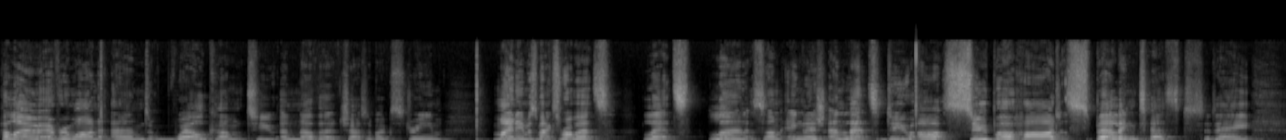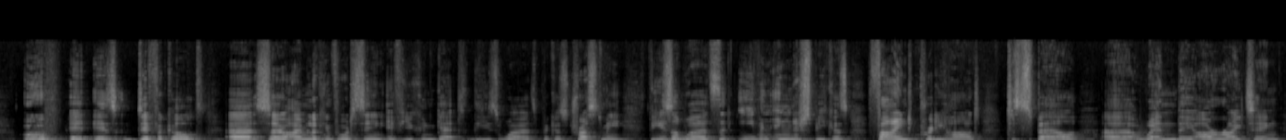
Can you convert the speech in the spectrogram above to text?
Hello, everyone, and welcome to another Chatterbug stream. My name is Max Roberts. Let's learn some English and let's do our super hard spelling test today. Oof, it is difficult. Uh, so I'm looking forward to seeing if you can get these words because trust me, these are words that even English speakers find pretty hard to spell uh, when they are writing.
